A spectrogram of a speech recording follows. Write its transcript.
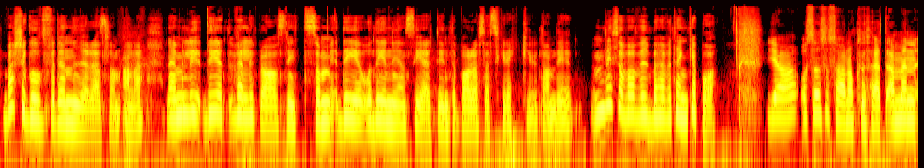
Varsågod för den nya rädslan alla. Nej, men det är ett väldigt bra avsnitt som, det, och det är nyanserat, det är inte bara så skräck utan det är, men det är så vad vi behöver tänka på. Ja, och sen så sa han också så här att, ja men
